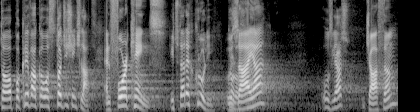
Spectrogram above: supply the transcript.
to pokrywa około 110 lat And four kings i czterech króli. Królów. Uzziah, Uzjasz, Jotham,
